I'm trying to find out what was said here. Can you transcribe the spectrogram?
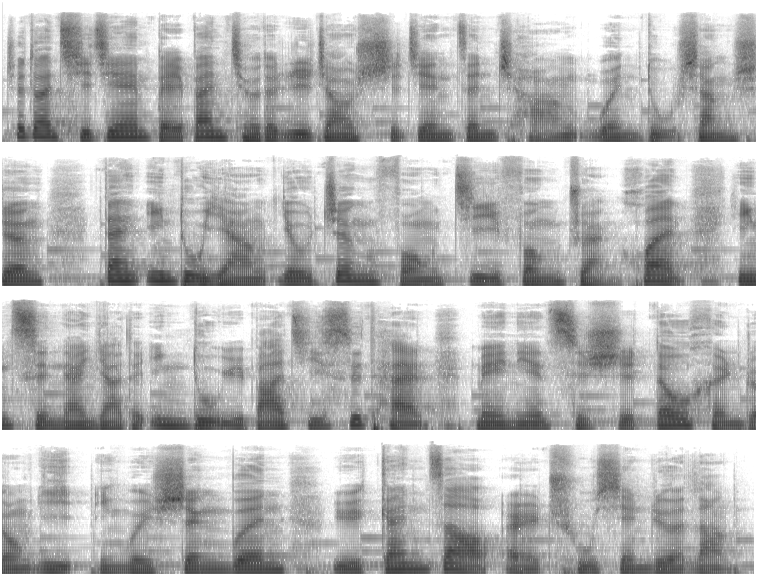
这段期间北半球的日照时间增长，温度上升，但印度洋又正逢季风转换，因此南亚的印度与巴基斯坦每年此时都很容易因为升温与干燥而出现热浪。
